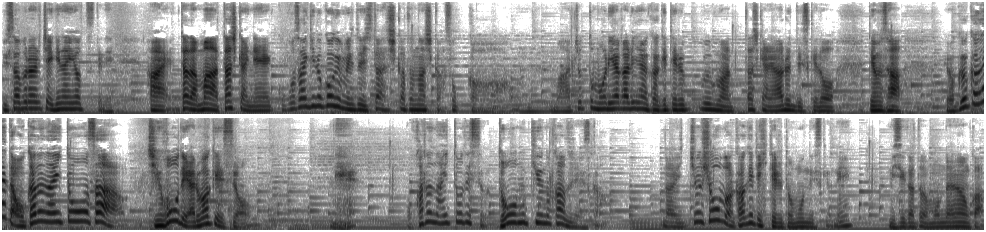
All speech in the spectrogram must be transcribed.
揺さぶられちゃいけないよっつってね。はい。ただまあ確かにね、ここ最近の講義を見ると仕方なしか。そっか。まあちょっと盛り上がりには欠けてる部分は確かにあるんですけど、でもさ、よくよく考えたら岡田内藤をさ、地方でやるわけですよ。ね。岡田内藤ですよ。ドーム級のカードじゃないですか。だから一応勝負はかけてきてると思うんですけどね。見せ方の問題なのか。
